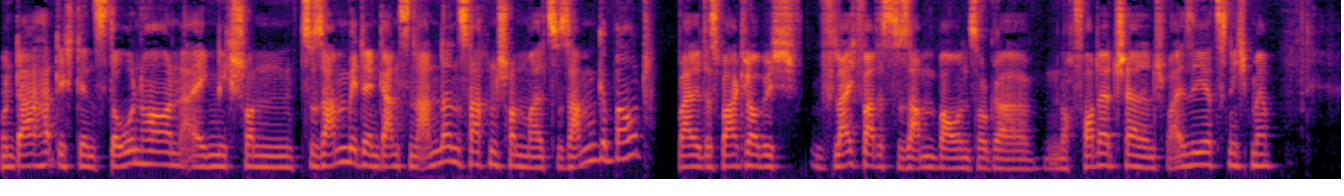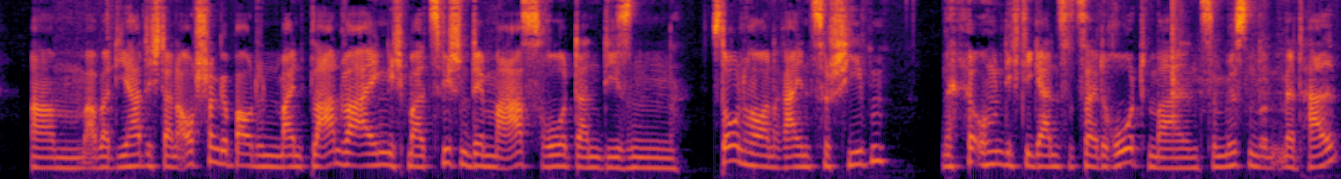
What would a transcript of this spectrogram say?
Und da hatte ich den Stonehorn eigentlich schon zusammen mit den ganzen anderen Sachen schon mal zusammengebaut. Weil das war, glaube ich, vielleicht war das Zusammenbauen sogar noch vor der Challenge, weiß ich jetzt nicht mehr. Ähm, aber die hatte ich dann auch schon gebaut und mein Plan war eigentlich mal zwischen dem Marsrot dann diesen Stonehorn reinzuschieben, um nicht die ganze Zeit rot malen zu müssen und Metall.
